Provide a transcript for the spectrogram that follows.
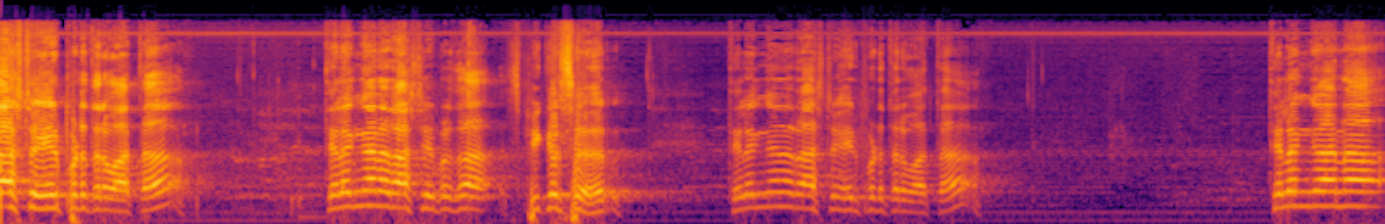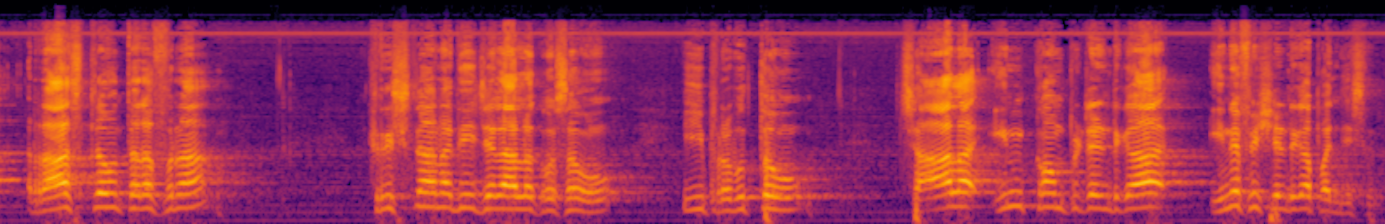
రాష్ట్రం ఏర్పడిన తర్వాత తెలంగాణ రాష్ట్రం ఏర్పడిన స్పీకర్ సార్ తెలంగాణ రాష్ట్రం ఏర్పడిన తర్వాత తెలంగాణ రాష్ట్రం తరఫున కృష్ణా నదీ జలాల కోసం ఈ ప్రభుత్వం చాలా ఇన్కాంపిటెంట్గా ఇన్ఎఫిషియెంట్గా పనిచేసింది.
